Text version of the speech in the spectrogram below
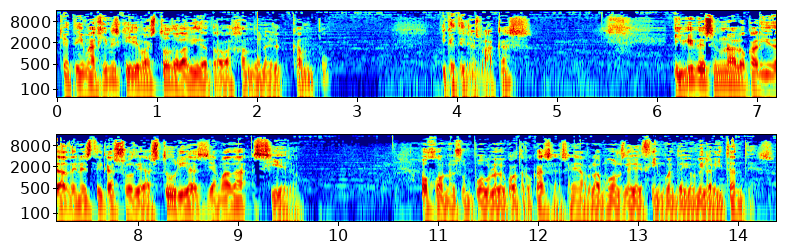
Que te imagines que llevas toda la vida trabajando en el campo y que tienes vacas. Y vives en una localidad, en este caso de Asturias, llamada Siero. Ojo, no es un pueblo de cuatro casas, ¿eh? hablamos de 51.000 habitantes.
